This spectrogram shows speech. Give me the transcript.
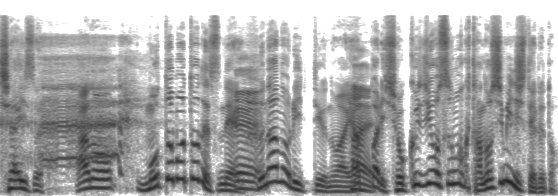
ちゃいいっすよあのもともとですねええ。船乗りっていうのはやっぱり食事をすごく楽しみにしてると。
